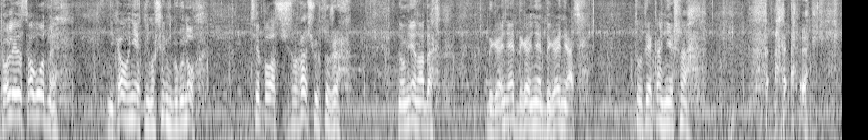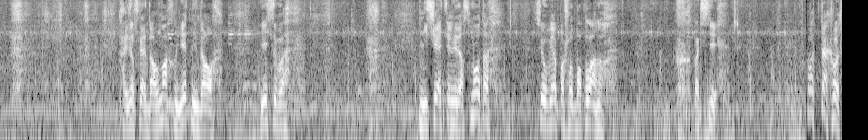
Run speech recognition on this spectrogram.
Туалеты свободные. Никого нет, ни машин, ни бегунов. Все полосы сейчас сворачиваются уже. Но мне надо догонять, догонять, догонять. Тут я, конечно, хотел сказать, дал маху, нет, не дал. Если бы не тщательный досмотр, все у меня пошло по плану. Фух, Почти. Вот так вот.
